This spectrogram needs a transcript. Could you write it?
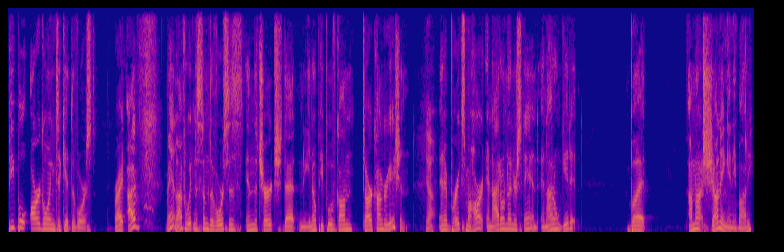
People are going to get divorced, right? I've, man, I've witnessed some divorces in the church that you know people have gone to our congregation, Yeah. And it breaks my heart and I don't understand and I don't get it. But I'm not shunning anybody.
